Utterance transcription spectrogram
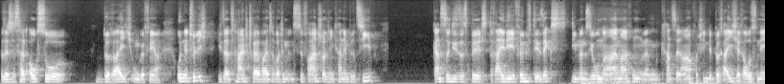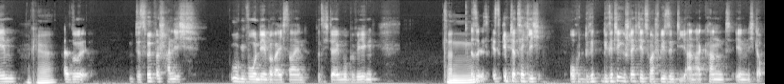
Also es ist halt auch so Bereich ungefähr. Und natürlich, dieser Zahlenstreit weiter, was man zu veranschaulichen kann im Prinzip kannst du dieses Bild 3D, 5D, 6 dimensional machen und dann kannst du da verschiedene Bereiche rausnehmen. Okay. Also das wird wahrscheinlich irgendwo in dem Bereich sein, wird sich da irgendwo bewegen. Dann... Also es, es gibt tatsächlich auch dritte, dritte Geschlechter, zum Beispiel sind die anerkannt in, ich glaube,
